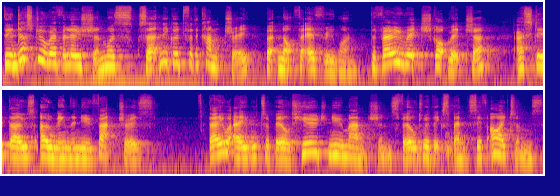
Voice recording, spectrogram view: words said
The Industrial Revolution was certainly good for the country, but not for everyone. The very rich got richer, as did those owning the new factories. They were able to build huge new mansions filled with expensive items.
